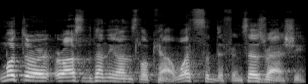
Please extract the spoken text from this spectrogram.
Mutter or also depending on its locale. What's the difference? Says Rashi.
